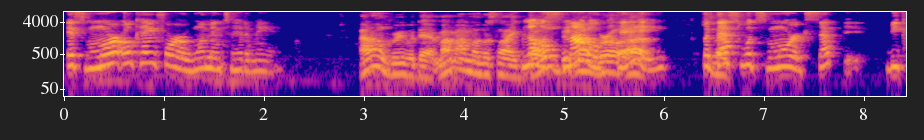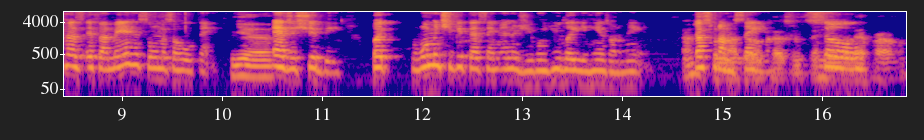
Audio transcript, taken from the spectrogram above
it's more okay for a woman to hit a man I don't agree with that. My mama was like, no "Don't it's not okay but like- that's what's more accepted because if a man hits a woman it's a whole thing Yeah, as it should be but women should get that same energy when you lay your hands on a man I that's what I'm saying. So- that problem.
